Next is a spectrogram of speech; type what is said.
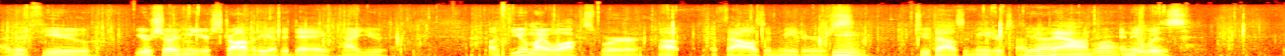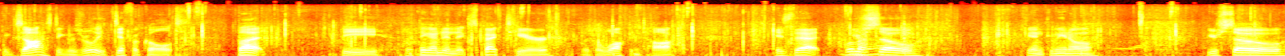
I did a few. You were showing me your Strava the other day. How you, a few of my walks were up a thousand meters, Mm. two thousand meters up Yeah, and down, wow. and it was exhausting. It was really difficult. But the the thing I didn't expect here with the walk and talk is that Well, you're I- so, again, Camino, you're so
